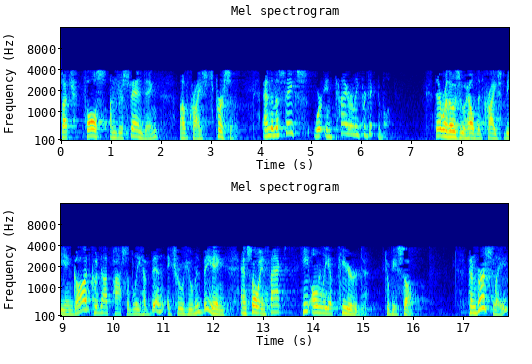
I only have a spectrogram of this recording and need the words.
such false understanding of Christ's person. And the mistakes were entirely predictable. There were those who held that Christ, being God, could not possibly have been a true human being. And so, in fact, he only appeared to be so. Conversely,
